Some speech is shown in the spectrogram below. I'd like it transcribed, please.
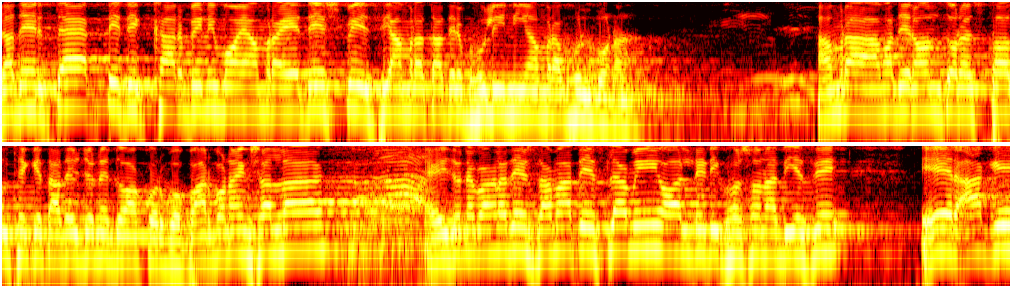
যাদের ত্যাগ তিতিক্ষার বিনিময়ে আমরা এ দেশ পেয়েছি, আমরা তাদের ভুলিনি, আমরা ভুলবো না। আমরা আমাদের অন্তরস্থল থেকে তাদের জন্য দোয়া করব। পারব না ইনশাল্লাহ এই জন্য বাংলাদেশ জামাতে ইসলামী অলরেডি ঘোষণা দিয়েছে, এর আগে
